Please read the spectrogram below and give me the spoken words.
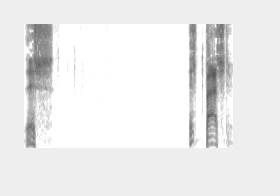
This, this bastard,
